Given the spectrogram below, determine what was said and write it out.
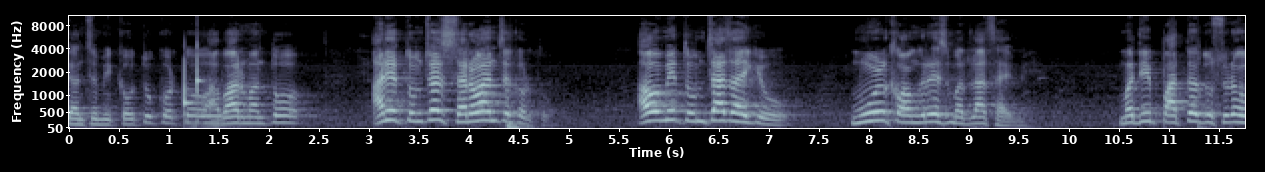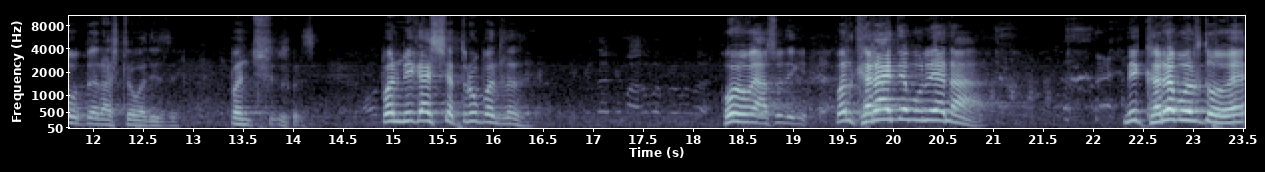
त्यांचं मी कौतुक करतो आभार मानतो. आणि तुमचं सर्वांचं करतो. अहो मी तुमचाच आहे की हो. मूळ काँग्रेसमधलाच आहे मी. मधी पातं दुसरं होतं राष्ट्रवादीचं. पंचवीस पण मी काय शत्रू बनलं होय होय असू दे की. पण खरं आहे ते बोलूया ना. मी खरं बोलतोय.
